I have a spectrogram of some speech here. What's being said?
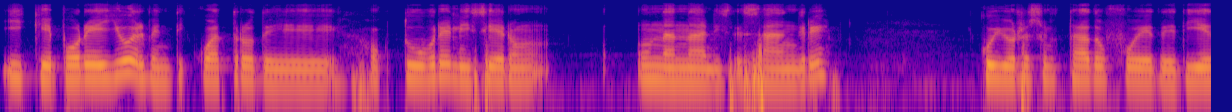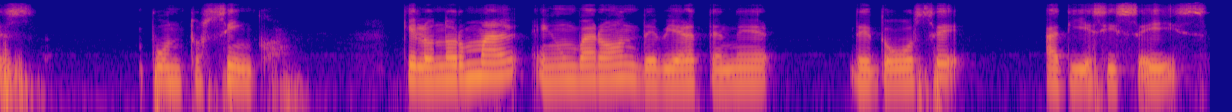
y que por ello el 24 de octubre le hicieron un análisis de sangre cuyo resultado fue de 10.5, que lo normal en un varón debiera tener de 12 a 16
